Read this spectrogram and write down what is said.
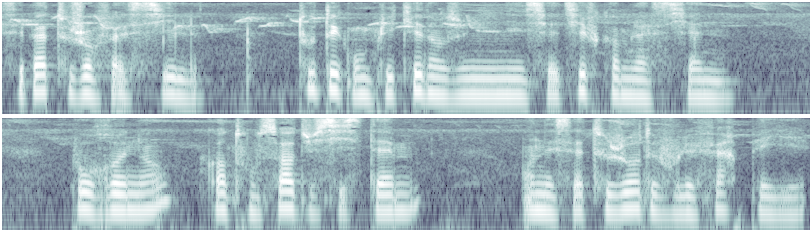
C'est pas toujours facile, tout est compliqué dans une initiative comme la sienne. Pour Renault, quand on sort du système, on essaie toujours de vous le faire payer.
